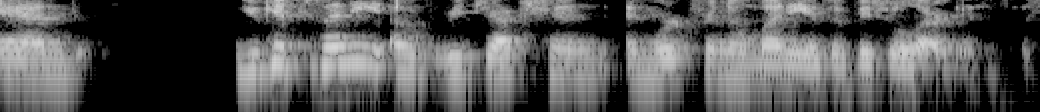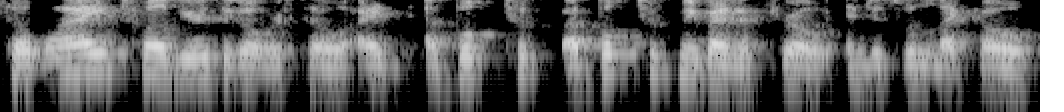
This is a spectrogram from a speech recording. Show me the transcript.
and you get plenty of rejection and work for no money as a visual artist. So why 12 years ago or so, I, a book took a book took me by the throat and just wouldn't let go,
